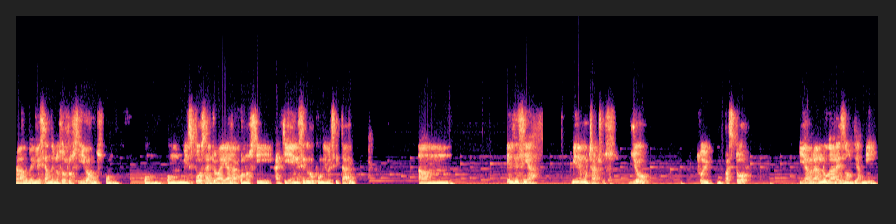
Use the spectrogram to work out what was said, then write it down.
de la iglesia donde nosotros íbamos con, con, mi esposa, yo a ella la conocí allí en ese grupo universitario. él decía, miren muchachos, yo soy un pastor y habrán lugares donde a mí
